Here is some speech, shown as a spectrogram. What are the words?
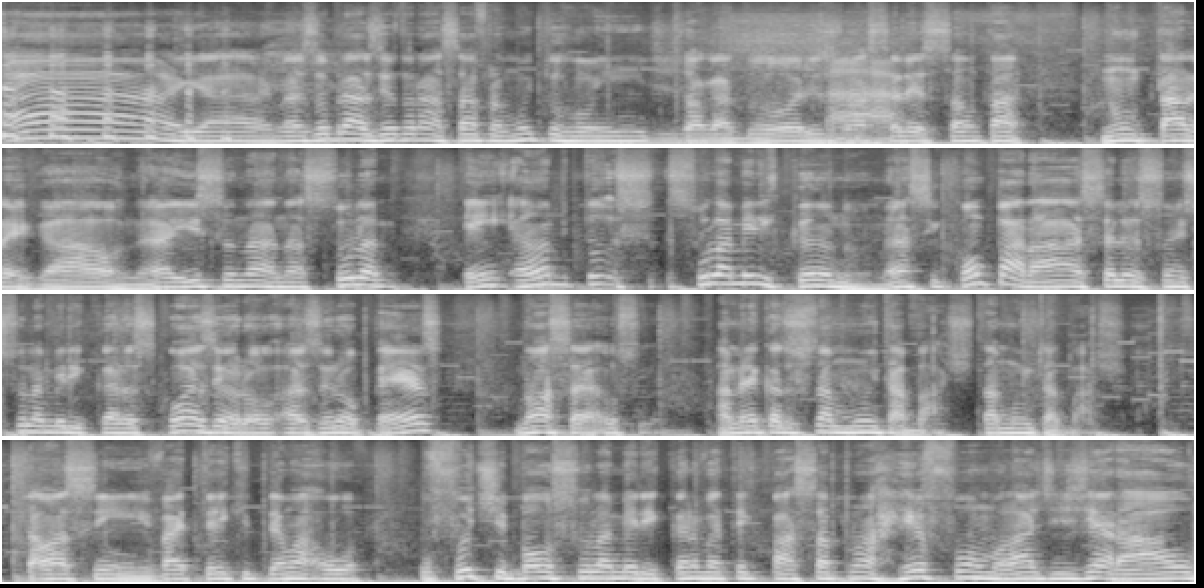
Ai, ai, mas o Brasil tá numa safra muito ruim de jogadores, ah. a seleção tá, não tá legal, né? Isso na, na Sul, em âmbito sul-americano, né? Se comparar as seleções sul-americanas com as, euro, as europeias, nossa, a América do Sul tá muito abaixo, tá muito abaixo. Então, assim, vai ter que ter uma. O, o futebol sul-americano vai ter que passar por uma reformulagem geral.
